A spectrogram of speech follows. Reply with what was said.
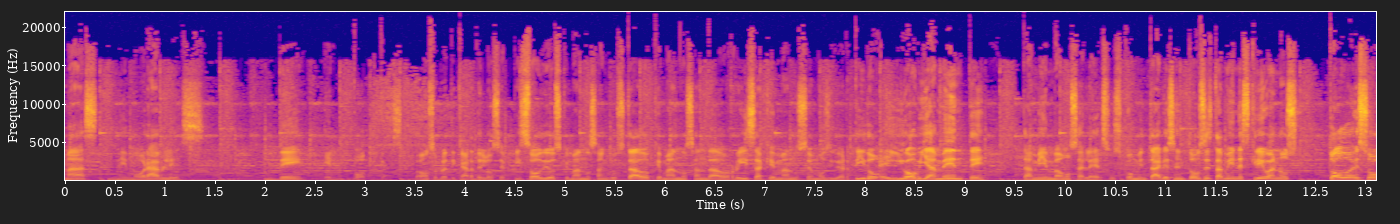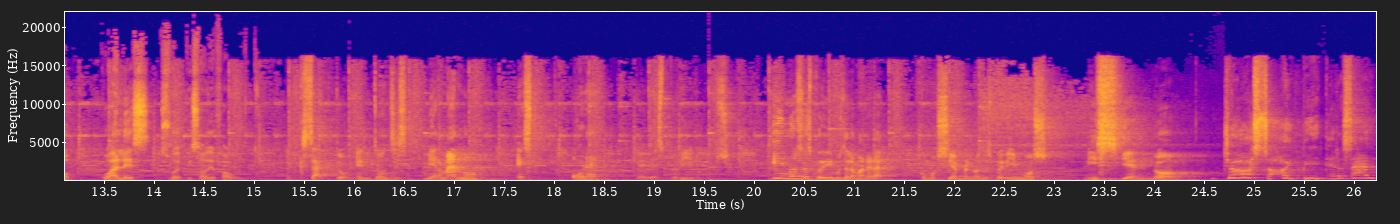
más memorables de el podcast. Vamos a platicar de los episodios que más nos han gustado, que más nos han dado risa, que más nos hemos divertido y obviamente también vamos a leer sus comentarios. Entonces también escríbanos todo eso, cuál es su episodio favorito. Exacto. Entonces, mi hermano, es hora de despedirnos. Y nos despedimos de la manera como siempre nos despedimos, diciendo... yo soy Peter San.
